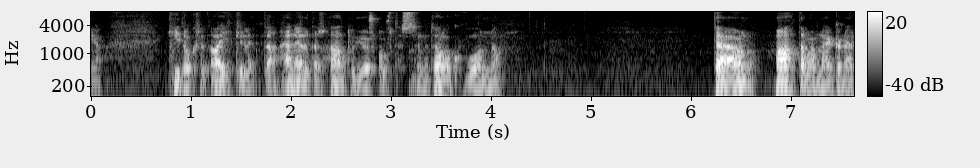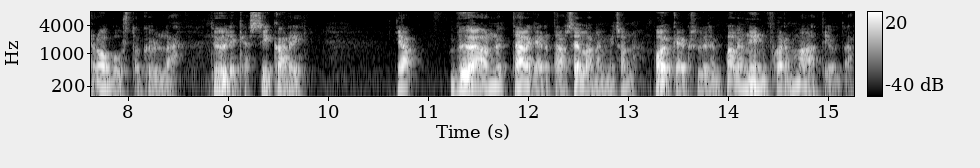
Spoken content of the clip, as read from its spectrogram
Ja kiitokset Aikille, tää on häneltä saatu joskus tässä nyt alkuvuonna. Tää on mahtavan näköinen robusto kyllä, tyylikäs sikari. Ja vyö on nyt tällä kertaa sellainen, missä on poikkeuksellisen paljon informaatiota.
